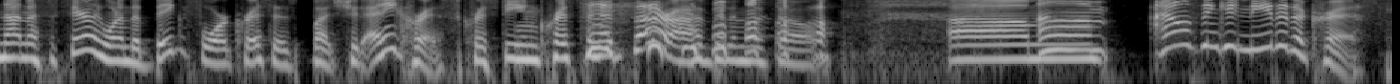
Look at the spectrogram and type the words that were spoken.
Not necessarily one of the big four Chris's, but should any Chris, Christine, Kristen, etc., have been in the film? Um, Um, I don't think it needed a Chris.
